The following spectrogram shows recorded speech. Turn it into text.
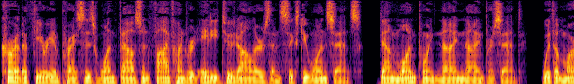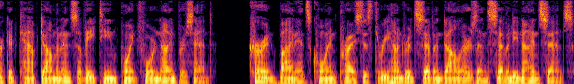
Current Ethereum price is $1,582.61, down 1.99%, with a market cap dominance of 18.49%. Current Binance Coin price is $307.79,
